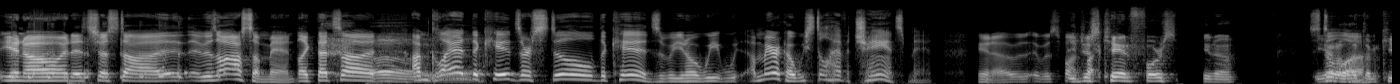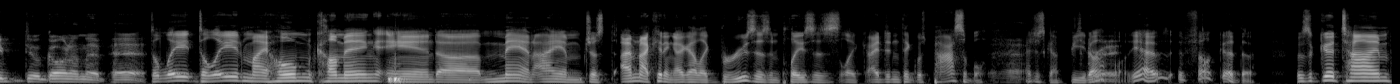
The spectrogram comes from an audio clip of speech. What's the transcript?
you know and it's just uh it, it was awesome man like that's uh Oh, i'm glad yeah. the kids are still the kids We- you know we, we america we still have a chance man you know it was, it was fun you just But can't force. You know, you still gotta uh, let them keep do, going on that path. delayed delayed my homecoming and uh man i am just i'm not kidding i got like bruises in places like i didn't think was possible I just got beat up. Yeah, it, was, it felt good though. It was a good time.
